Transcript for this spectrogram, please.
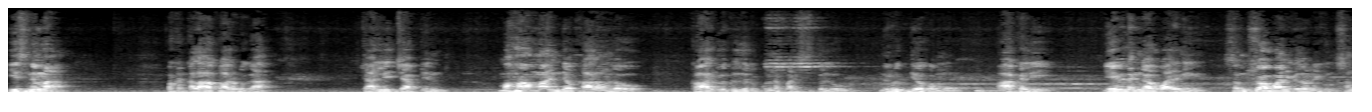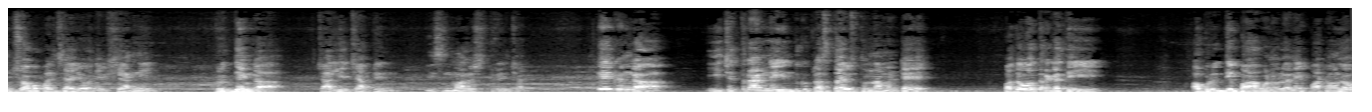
ఈ సినిమా ఒక కళాకారుడుగా చార్లీ చాప్లిన్ మహామాంద్యం కాలంలో కార్మికులు ఎదుర్కొన్న పరిస్థితులు నిరుద్యోగము ఆకలి ఏ విధంగా వారిని సంక్షోభానికి లోనికి సంక్షోభపరిచాయో అనే విషయాన్ని హృదయంగా చార్లీ చాప్లిన్ ఈ సినిమాలో చిత్రించాడు ప్రత్యేకంగా ఈ చిత్రాన్ని ఎందుకు ప్రస్తావిస్తున్నామంటే పదవ తరగతి అభివృద్ధి భావనలు అనే పాఠంలో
